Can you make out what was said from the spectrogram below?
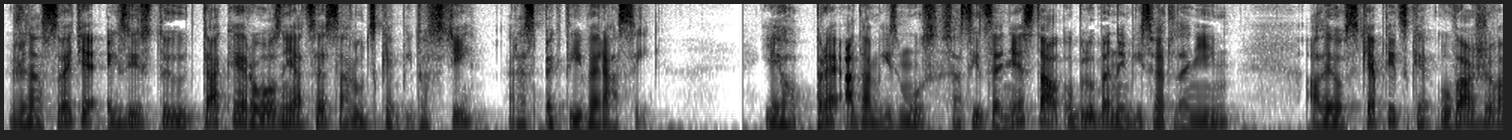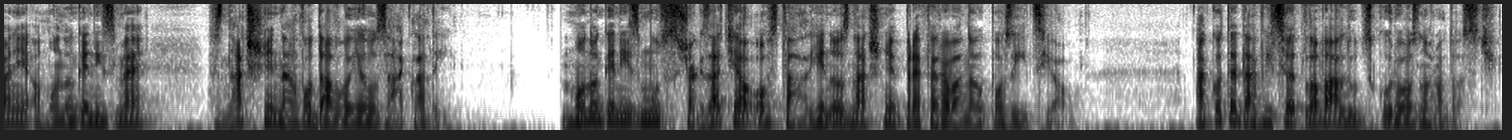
že na svete existujú také rôzniace sa ľudské bytosti, respektíve rasy. Jeho preadamizmus sa síce nestal obľúbeným vysvetlením, ale jeho skeptické uvažovanie o monogenizme značne nahlodalo jeho základy. Monogenizmus však zatiaľ ostal jednoznačne preferovanou pozíciou. Ako teda vysvetľoval ľudskú rôznorodosť?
